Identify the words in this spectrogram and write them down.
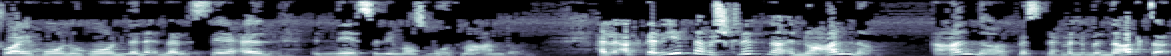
شوي هون وهون لنقدر نساعد الناس اللي مزبوط ما عندهم. هلا اكثريتنا مشكلتنا إنه عنا عنا بس نحن بدنا أكثر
